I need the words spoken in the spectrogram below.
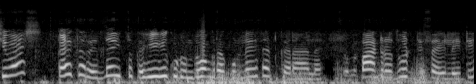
शिवाश काय करायचं? जायचं का? हे इकडून डोंगराकडून लय सटकर आलाय. पांढरं झोट दिसायलंय ते.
